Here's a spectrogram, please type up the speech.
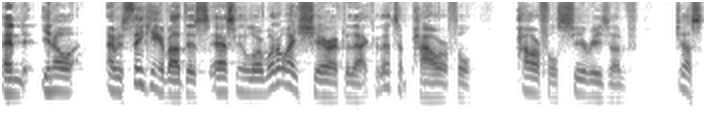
And, you know, I was thinking about this, asking the Lord, what do I share after that? Because that's a powerful, powerful series of just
